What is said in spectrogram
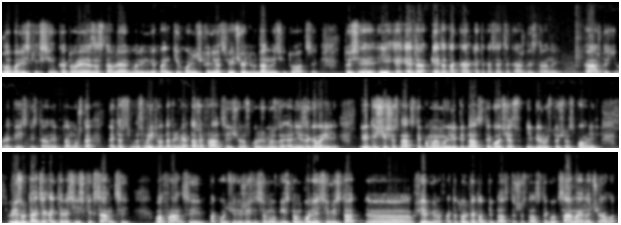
глобалистских сил, которые заставляют Марин Ле Пен тихонечко не отсвечивать в данной ситуации. То есть э, и это, это, так, это касается каждой страны, каждой европейской страны, потому что это, смотрите, вот, например, та же Франция, еще раз, коль мы о ней заговорили, 2016, по-моему, или 2015 год, сейчас вот не берусь точно вспомнить, в результате антироссийских санкций во Франции покончили жизнь самоубийством более 700 э, фермеров. Это только там 15-16 год. Самое начало,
